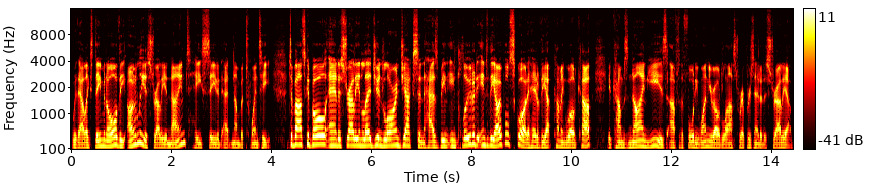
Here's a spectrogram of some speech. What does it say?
with Alex de Minaur the only Australian named. He's seeded at number 20. To basketball, and Australian legend Lauren Jackson has been included into the Opal squad ahead of the upcoming World Cup. It comes nine years after the 41 year old last represented Australia.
